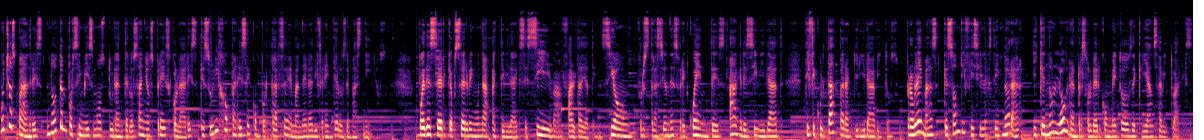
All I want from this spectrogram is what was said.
Muchos padres notan por sí mismos durante los años preescolares que su hijo parece comportarse de manera diferente a los demás niños. Puede ser que observen una actividad excesiva, falta de atención, frustraciones frecuentes, agresividad, dificultad para adquirir hábitos, problemas que son difíciles de ignorar y que no logran resolver con métodos de crianza habituales.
